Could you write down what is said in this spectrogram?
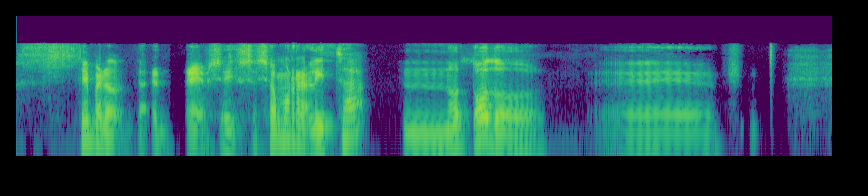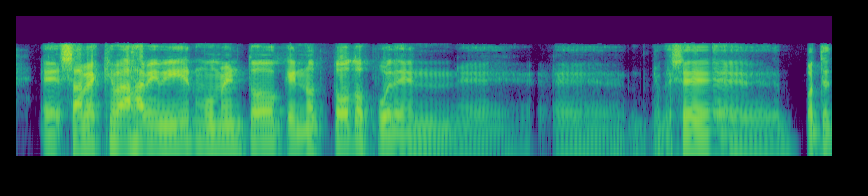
Sí, pero eh, eh, si, somos realistas, no todo. Eh, sabes que vas a vivir un momento que no todos pueden, yo qué sé, ponte,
